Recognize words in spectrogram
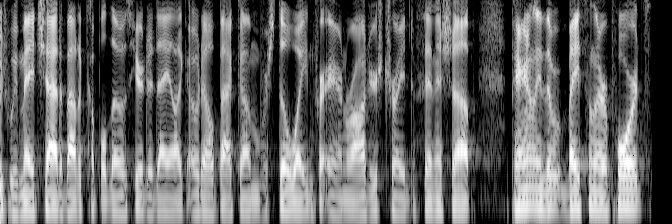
which we may chat about a couple of those here today, like Odell Beckham. We're still waiting for Aaron Rodgers trade to finish up. Apparently, the, based on the reports,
